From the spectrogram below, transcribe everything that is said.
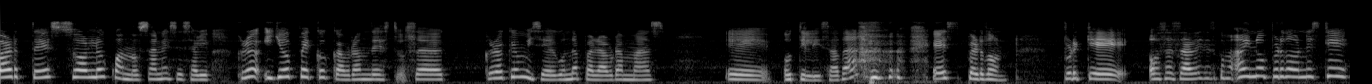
disculparte solo cuando sea necesario. Creo, y yo peco cabrón de esto, o sea, creo que mi segunda palabra más eh, utilizada es perdón. Porque, o sea, sabes, es como, ay, no, perdón, es que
